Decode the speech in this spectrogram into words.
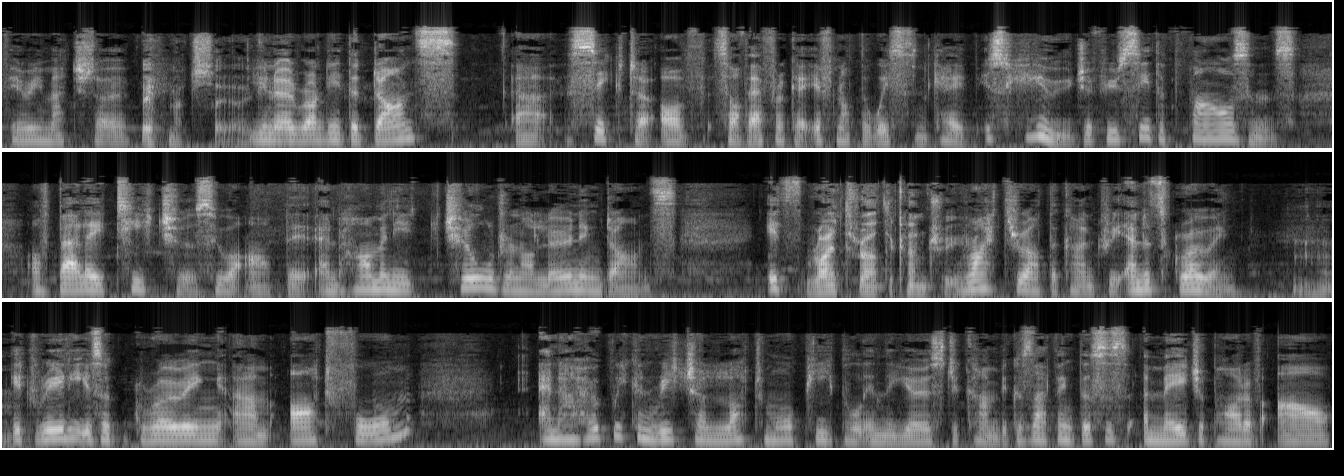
Very much so. Very much so. Okay. You know, Rodney, the dance uh, sector of South Africa, if not the Western Cape, is huge. If you see the thousands of ballet teachers who are out there and how many children are learning dance, it's right throughout the country. right throughout the country and it's growing. It really is a growing um, art form. And I hope we can reach a lot more people in the years to come because I think this is a major part of our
